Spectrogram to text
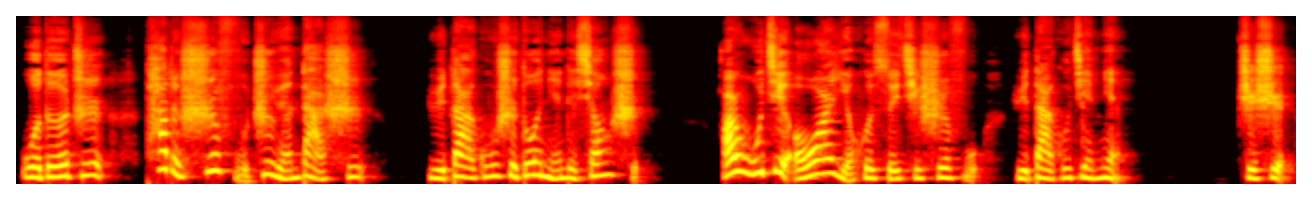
我得知。他的师傅智源大师与大姑是多年的相识，而无忌偶尔也会随其师傅与大姑见面。只是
